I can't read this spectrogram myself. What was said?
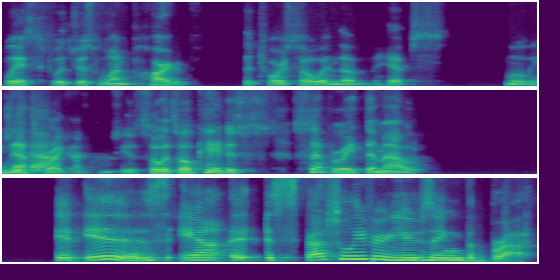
twist with just one part of the torso and the hips moving. That's yeah. where I got confused. So it's okay to separate them out. It is, and especially if you're using the breath.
